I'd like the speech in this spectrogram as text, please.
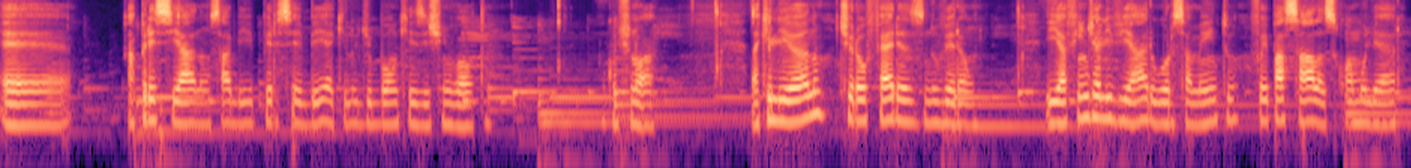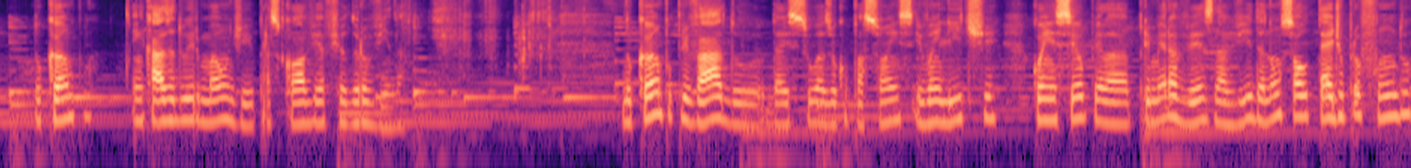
é, apreciar, não sabe perceber aquilo de bom que existe em volta. Vou continuar. Naquele ano, tirou férias no verão e, a fim de aliviar o orçamento, foi passá-las com a mulher no campo, em casa do irmão de Praskovia Fyodorovina. No campo privado das suas ocupações, Ivan Illich conheceu pela primeira vez na vida não só o tédio profundo,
